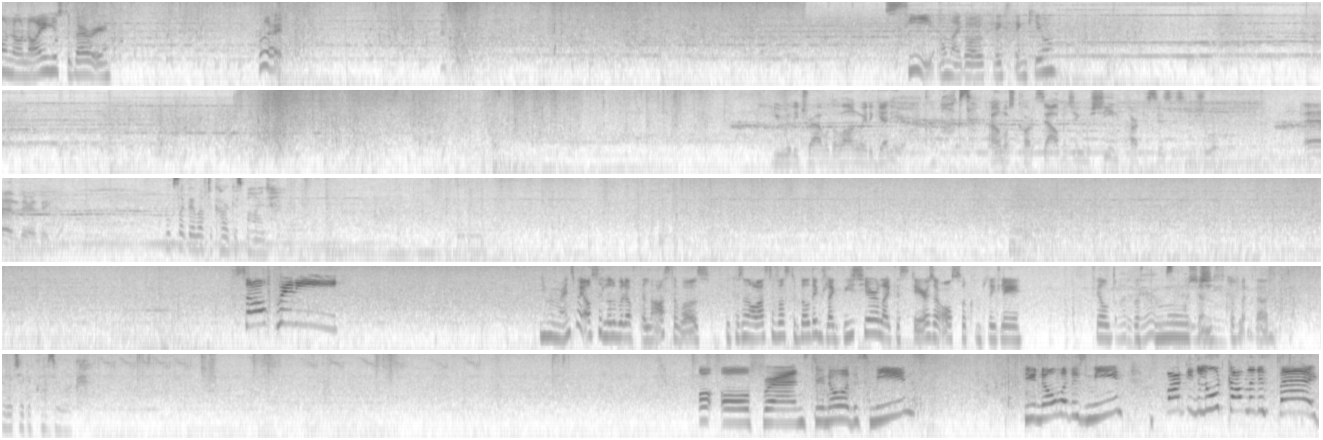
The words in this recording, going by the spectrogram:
Oh no, no, I used the berry. Alright. C. Oh my god, okay, thank you. You really traveled a long way to get here. I almost caught salvaging machine carcasses as usual. And there they go. Looks like they left a carcass behind. So pretty! It reminds me also a little bit of The Last of Us. Because in The Last of Us, the buildings like these here, like the stairs are also completely filled A lot of with moose and stuff like that. Better take a closer look. Uh-oh, friends. Do you know what this means? Do you know what this means? The fucking loot goblin is back!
